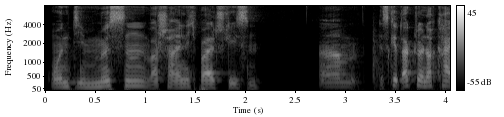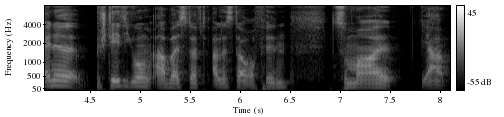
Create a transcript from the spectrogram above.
Und die müssen wahrscheinlich bald schließen. Ähm, es gibt aktuell noch keine Bestätigung, aber es läuft alles darauf hin. Zumal, ja,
